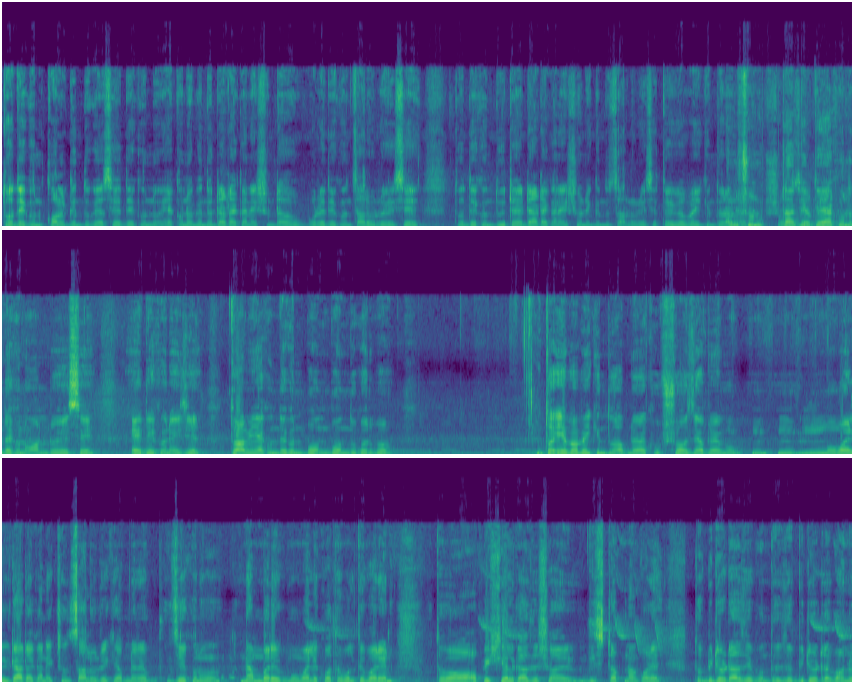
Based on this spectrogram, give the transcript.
তো দেখুন কল কিন্তু গেছে। দেখুন এখনও কিন্তু ডাটা কানেকশনটা উপরে দেখুন চালু রয়েছে। তো দেখুন দুইটা ডাটা কানেকশনই কিন্তু চালু রয়েছে। তো এইভাবেই কিন্তু কানেকশনটা কিন্তু এখনও দেখুন অন রয়েছে। এই দেখুন এই যে। তো আমি এখন দেখুন বন- বন্ধ করব। তো এভাবেই কিন্তু আপনারা খুব সহজে আপনার মোবাইল ডাটা কানেকশন চালু রেখে আপনারা যে কোনো নাম্বারে মোবাইলে কথা বলতে পারেন। তো অফিসিয়াল কাজের সময় ডিস্টার্ব না করে। তো ভিডিওটা যে পর্যন্ত। ভিডিওটা ভালো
